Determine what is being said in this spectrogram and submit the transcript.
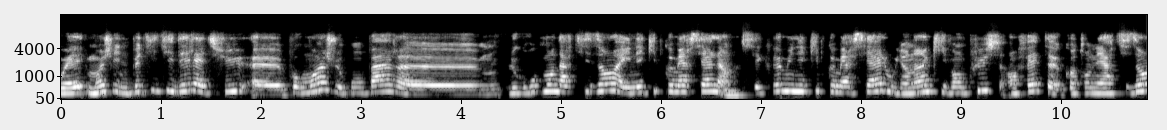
Ouais, moi j'ai une petite idée là-dessus. Euh, pour moi, je compare euh, le groupement d'artisans à une équipe commerciale. C'est comme une équipe commerciale où il y en a un qui vend plus. En fait, quand on est artisan,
